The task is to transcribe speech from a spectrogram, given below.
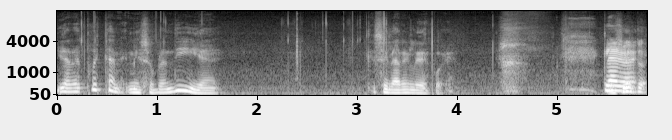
Y la respuesta me sorprendía, que se la arregle después. Claro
